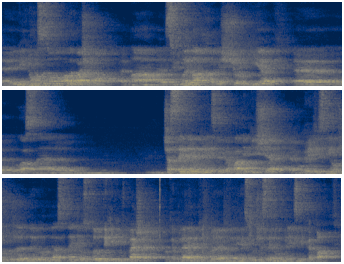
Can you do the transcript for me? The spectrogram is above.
е, літнього сезону, але бачимо на світлинах, що є власне м, частини українських Карпат, які ще е, покриті снігом, що дуже дивно для тих, які вперше потрапляють в гірську частину українських Карпат.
